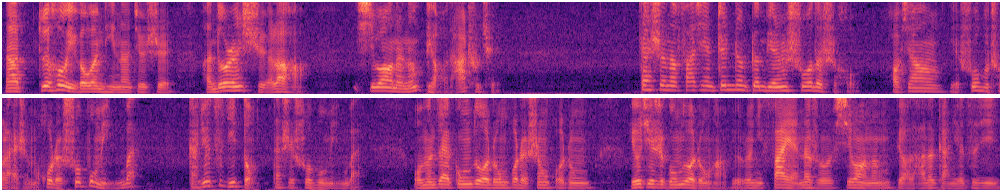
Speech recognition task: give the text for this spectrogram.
那最后一个问题呢，就是很多人学了哈，希望呢能表达出去，但是呢发现真正跟别人说的时候，好像也说不出来什么，或者说不明白，感觉自己懂，但是说不明白。我们在工作中或者生活中。尤其是工作中哈，比如说你发言的时候，希望能表达的感觉自己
